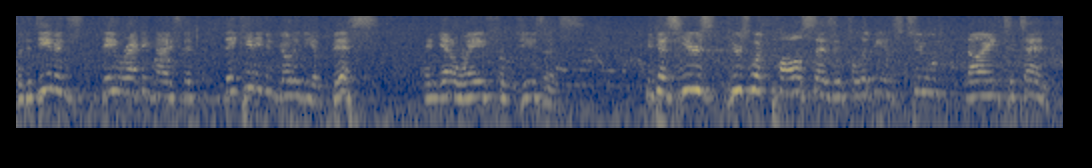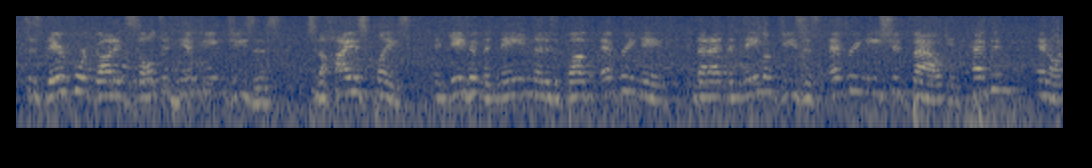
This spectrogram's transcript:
But the demons, they recognize that they can't even go to the abyss and get away from Jesus. Because here's, here's what Paul says in Philippians 2 9 to 10. It says, Therefore God exalted him, being Jesus, to the highest place and gave him the name that is above every name, that at the name of Jesus every knee should bow in heaven and on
